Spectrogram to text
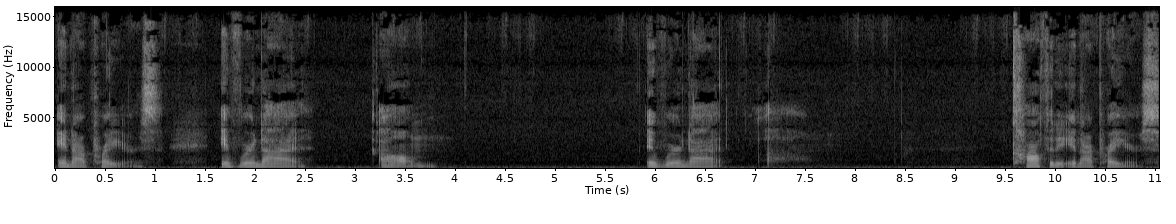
in our prayers, if we're not, um, if we're not uh, confident in our prayers,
